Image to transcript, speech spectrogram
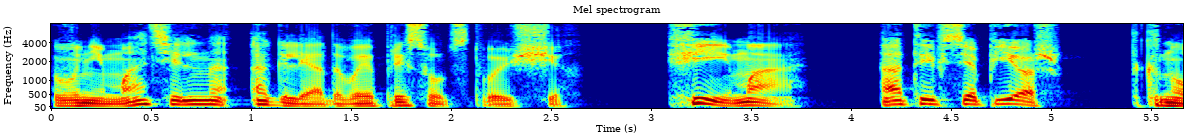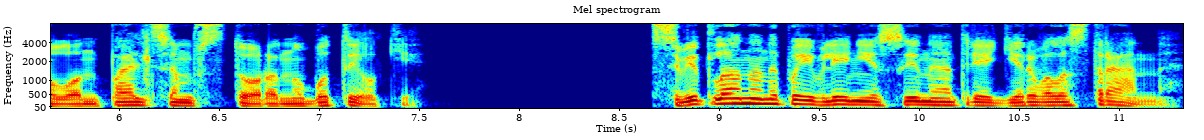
внимательно оглядывая присутствующих. «Фи, ма, а ты все пьешь!» — ткнул он пальцем в сторону бутылки. Светлана на появление сына отреагировала странно.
